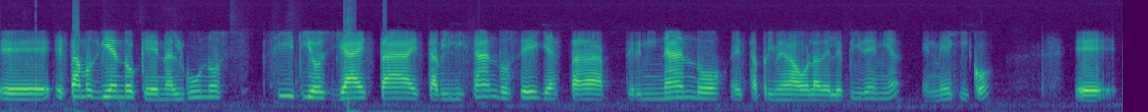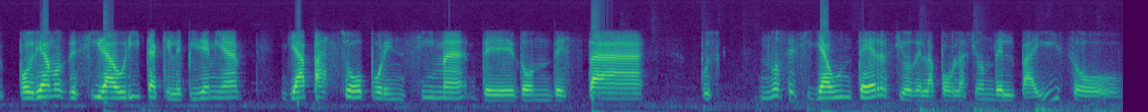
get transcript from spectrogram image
eh, estamos viendo que en algunos sitios ya está estabilizándose, ya está terminando esta primera ola de la epidemia en México. Eh, podríamos decir ahorita que la epidemia ya pasó por encima de donde está no sé si ya un tercio de la población del país o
